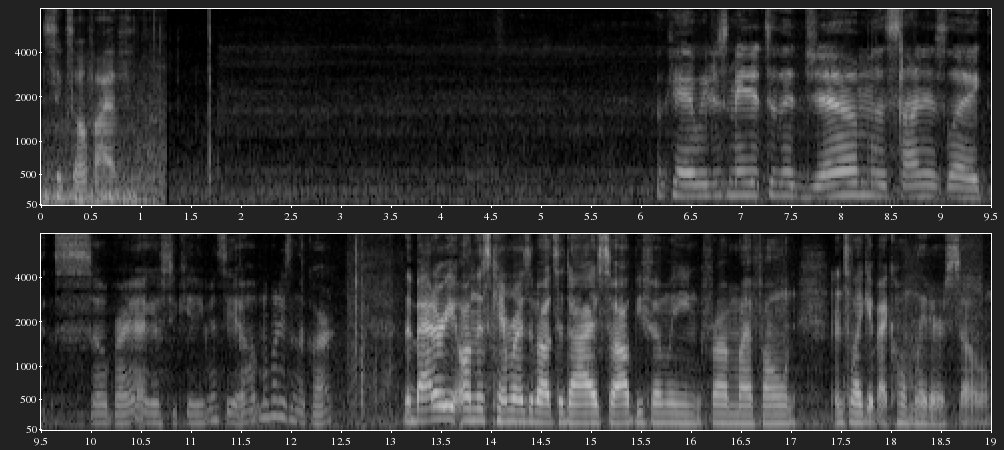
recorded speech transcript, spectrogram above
6.05. Okay, we just made it to the gym. The sun is like so bright. I guess you can't even see it. I hope nobody's in the car. The battery on this camera is about to die, so I'll be filming from my phone until I get back home later. So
